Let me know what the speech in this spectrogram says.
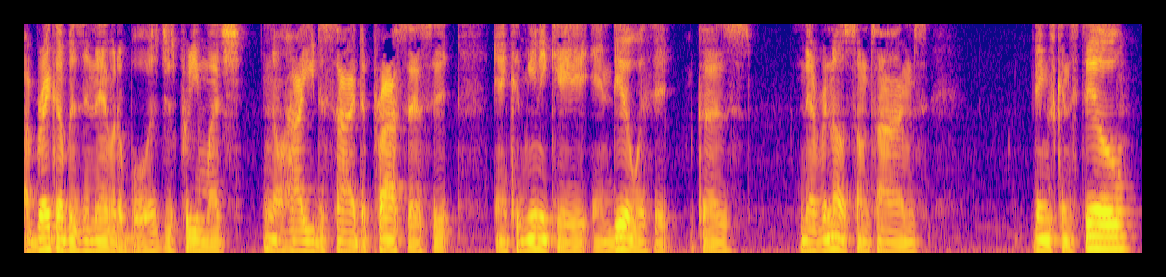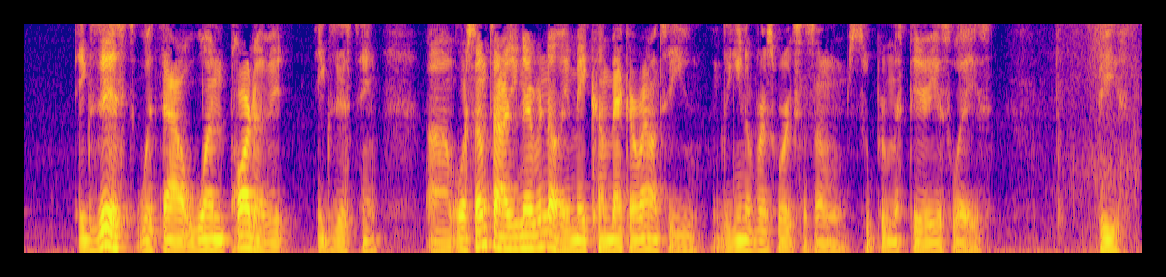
A breakup is inevitable. It's just pretty much you know how you decide to process it and communicate it and deal with it because never know. Sometimes things can still exist without one part of it existing um, or sometimes you never know. It may come back around to you. The universe works in some super mysterious ways. Peace.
